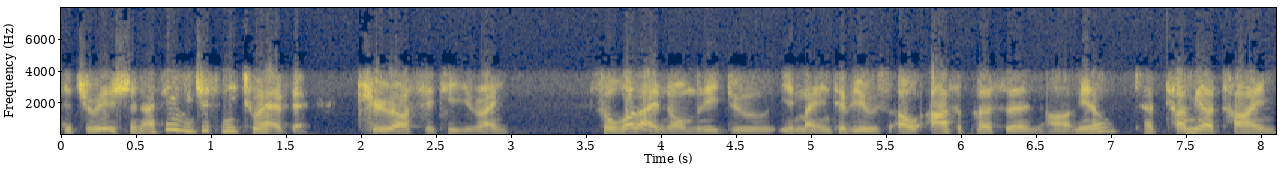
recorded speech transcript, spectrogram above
situation. I think we just need to have that curiosity, right? So what I normally do in my interviews, I'll ask a person, uh, you know, t- tell me a time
